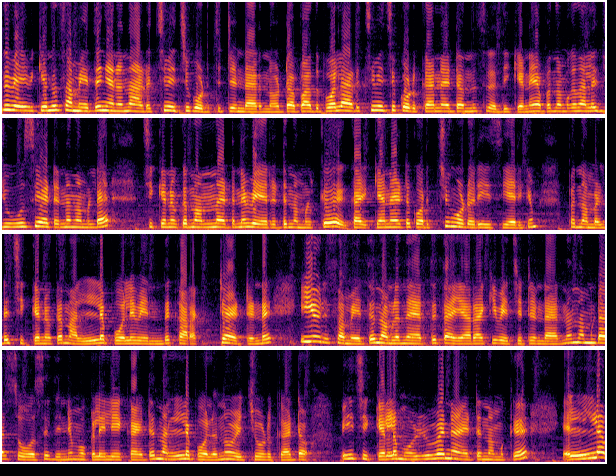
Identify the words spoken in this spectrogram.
ഇത് വേവിക്കുന്ന സമയത്ത് ഞാനൊന്ന് അടച്ച് വെച്ച് കൊടുത്തിട്ടുണ്ടായിരുന്നു കേട്ടോ. അപ്പോൾ അതുപോലെ അടച്ച് വെച്ച് കൊടുക്കാനായിട്ട് ഒന്ന് ശ്രദ്ധിക്കണേ. അപ്പോൾ നമുക്ക് നല്ല ജ്യൂസി ആയിട്ട് തന്നെ നമ്മുടെ ചിക്കനൊക്കെ നന്നായിട്ട് തന്നെ വേറിട്ട് നമുക്ക് കഴിക്കാനായിട്ട് കുറച്ചും കൂടെ ഒരു ഈസി ആയിരിക്കും. അപ്പം നമ്മളുടെ ചിക്കനൊക്കെ നല്ല പോലെ വെന്ത് കറക്റ്റായിട്ടുണ്ട് ഈ ഒരു സമയത്ത് നമ്മൾ നേരത്തെ തയ്യാറാക്കി വെച്ചിട്ടുണ്ടായിരുന്ന നമ്മുടെ ആ സോസ് ഇതിന്റെ മുകളിലേക്കായിട്ട് നല്ല പോലെ ഒന്ന് ഒഴിച്ചു കൊടുക്കുക കേട്ടോ. അപ്പോൾ ഈ ചിക്കനിൽ മുഴുവനായിട്ട് നമുക്ക് എല്ലാ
